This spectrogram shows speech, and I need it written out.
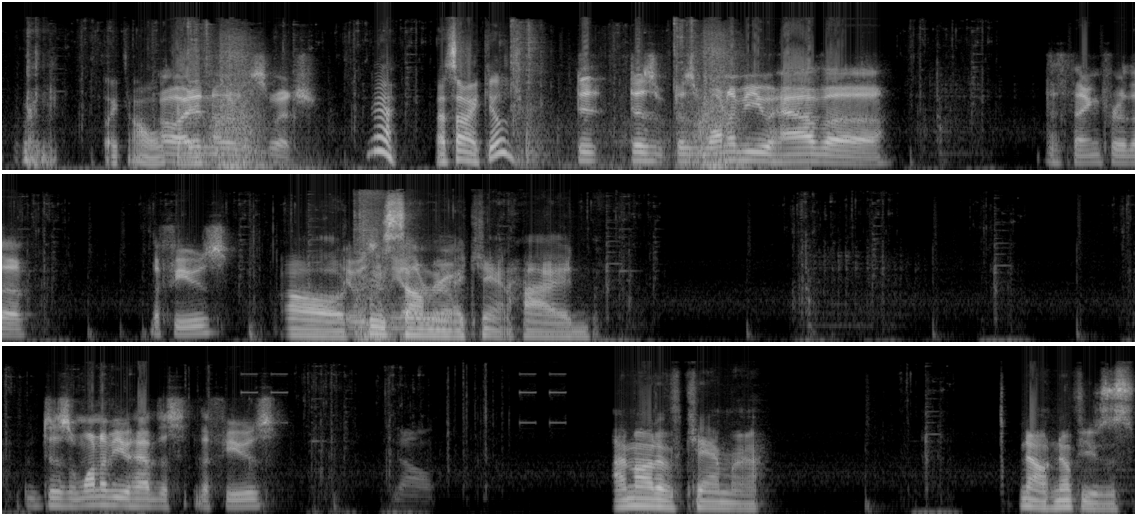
like, oh, Oh, I didn't know there was a switch. Yeah, that's how I killed you. Did, does does one of you have uh the thing for the the fuse? Oh, It please tell me room. I can't hide. Does one of you have the the fuse? No. I'm out of camera. No, no fuses.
